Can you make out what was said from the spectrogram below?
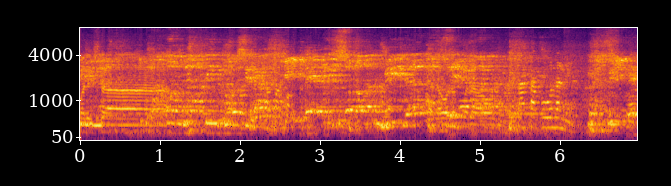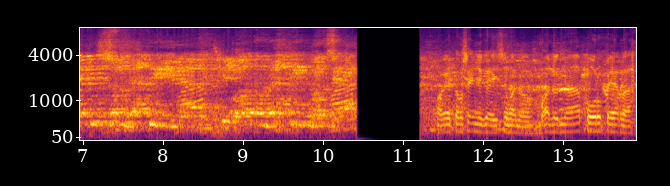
bumalik sa... Tatapunan eh. Pakita ko sa inyo guys yung ano, balon na puro pera.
